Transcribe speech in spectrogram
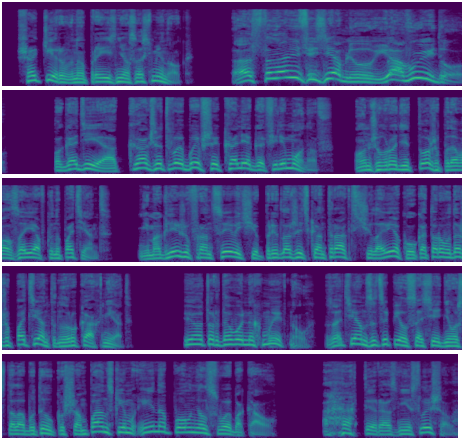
— шокированно произнес осьминог. «Остановите землю, я выйду!» «Погоди, а как же твой бывший коллега Филимонов? Он же вроде тоже подавал заявку на патент. Не могли же Францевичи предложить контракт человеку, у которого даже патента на руках нет?» Петр довольно хмыкнул, затем зацепил с соседнего стола бутылку с шампанским и наполнил свой бокал. «А ты раз не слышал?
